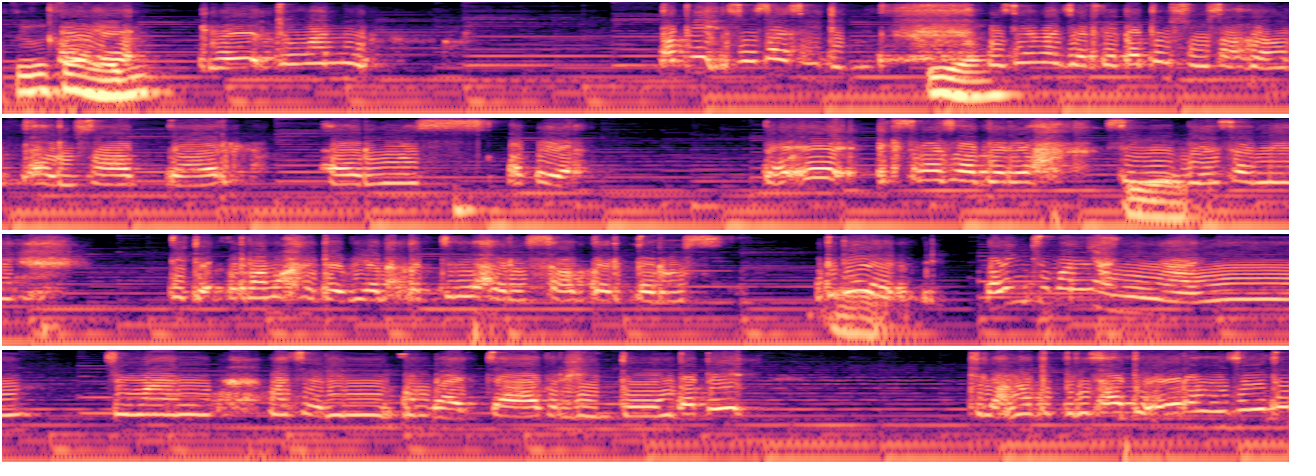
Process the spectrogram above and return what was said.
susah kayak lagi ya cuman tapi susah sih Dit. iya maksudnya ngajar TK tuh susah banget harus sabar harus apa ya pokoknya ekstra sabar lah Iya. biasanya tidak pernah menghadapi anak kecil harus sabar terus jadi Oh. ya, paling cuma nyanyi nyanyi cuman ngajarin membaca berhitung tapi gila ngadepin satu orang aja itu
